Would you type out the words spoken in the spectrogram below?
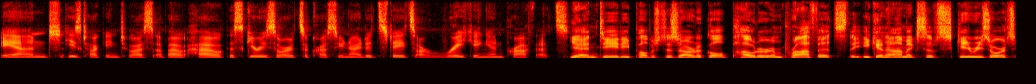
and he's talking to us about how the ski resorts across the United States are raking in profits. Yeah, indeed. He published his article, Powder and Profits The Economics of Ski Resorts.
